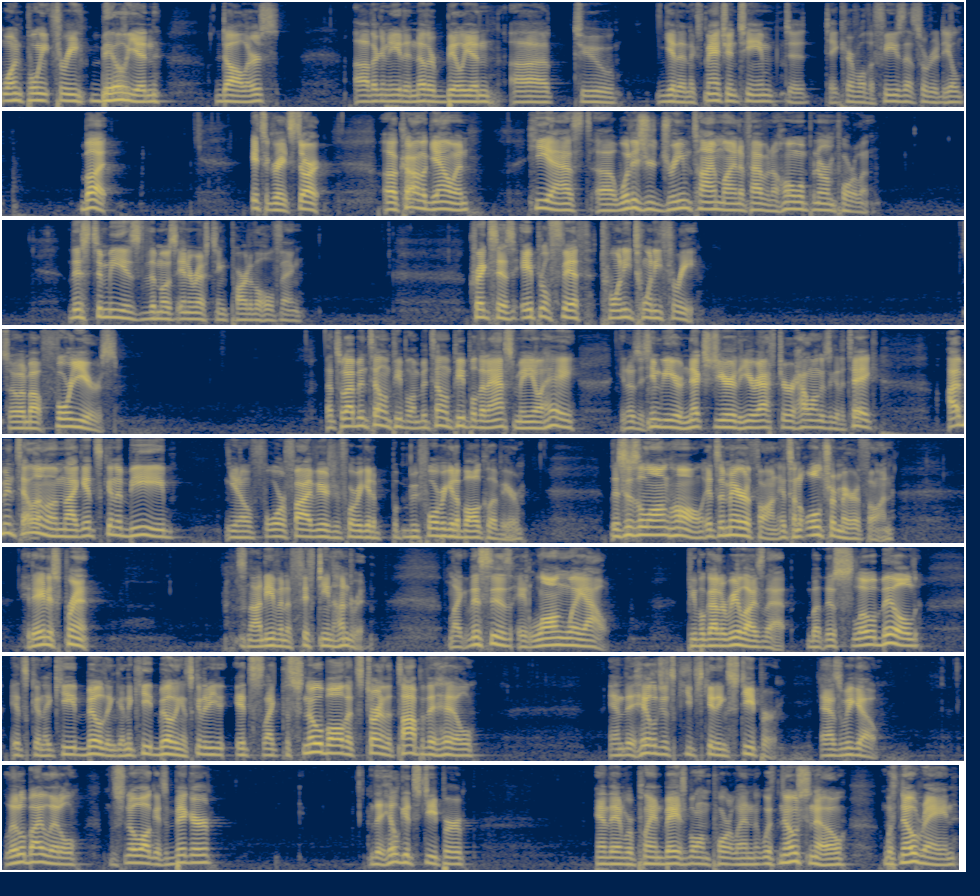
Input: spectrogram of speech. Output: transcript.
1.3 billion dollars. Uh, they're going to need another billion uh, to get an expansion team to take care of all the fees, that sort of deal. But it's a great start. Uh, Kyle McGowan, he asked, uh, "What is your dream timeline of having a home opener in Portland?" This to me is the most interesting part of the whole thing. Craig says April 5th, 2023. So in about four years. That's what I've been telling people. I've been telling people that ask me, you know, hey, you know, is the team year next year, the year after? How long is it going to take? I've been telling them like it's going to be, you know, four or five years before we get a before we get a ball club here. This is a long haul. It's a marathon. It's an ultra marathon. It ain't a sprint. It's not even a 1500. Like this is a long way out. People got to realize that. But this slow build, it's going to keep building, going to keep building. It's going to be it's like the snowball that's starting at the top of the hill and the hill just keeps getting steeper as we go. Little by little, the snowball gets bigger, the hill gets steeper, and then we're playing baseball in Portland with no snow, with no rain,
